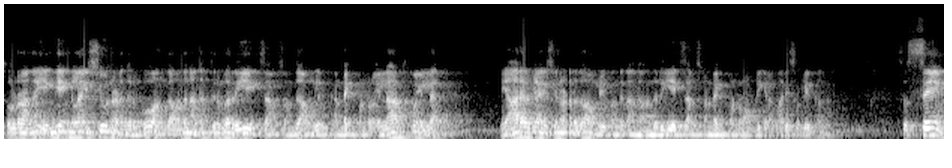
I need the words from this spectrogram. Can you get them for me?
சொல்கிறாங்க எங்கெங்கெல்லாம் இஷ்யூ நடந்திருக்கோ அங்கே வந்து நாங்கள் திரும்ப ரீ எக்ஸாம்ஸ் வந்து அவங்களுக்கு கண்டக்ட் பண்ணுறோம் எல்லாத்துக்கும் இல்லை. யார் யாருக்கெல்லாம் இஷ்யூ நடந்ததோ அவங்களுக்கு வந்து நாங்கள் வந்து ரீ எக்ஸாம்ஸ் கண்டக்ட் பண்ணுறோம் அப்படிங்கிற மாதிரி சொல்லியிருக்காங்க. ஸோ சேம்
